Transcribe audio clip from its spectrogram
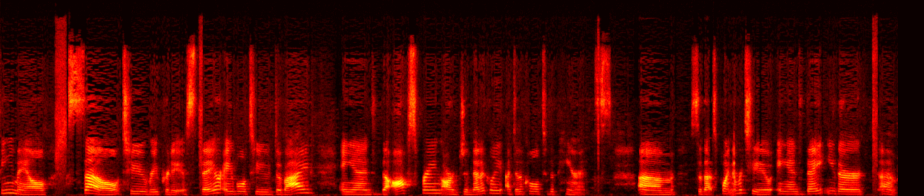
female cell to reproduce. They are able to divide and the offspring are genetically identical to the parents. Um, so that's point number two. And they either um,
